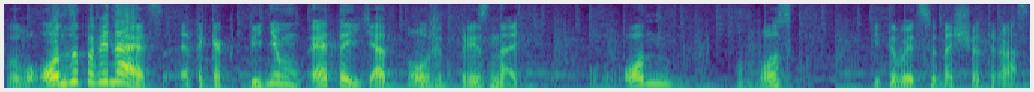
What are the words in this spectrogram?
он запоминается. Это как минимум, это я должен признать. Он в мозг впитывается на счет раз.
